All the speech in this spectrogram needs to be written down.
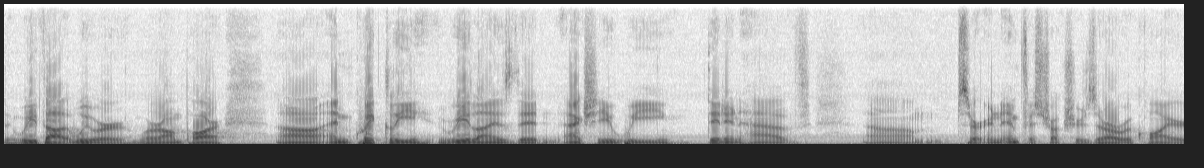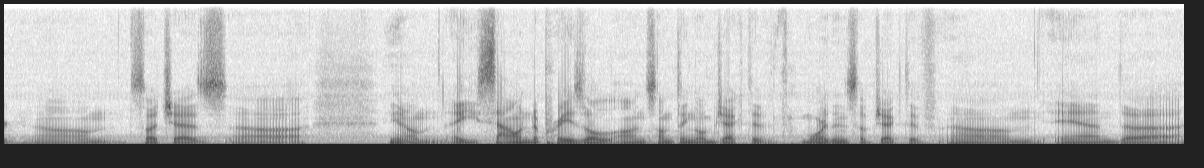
we thought we were, were on par, uh, and quickly realized that actually we didn't have um, certain infrastructures that are required, um, such as uh, you know a sound appraisal on something objective more than subjective, um, and uh,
